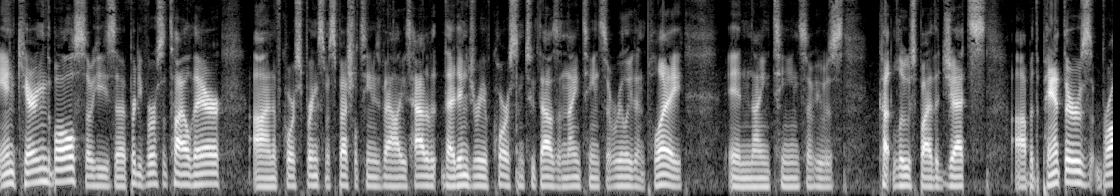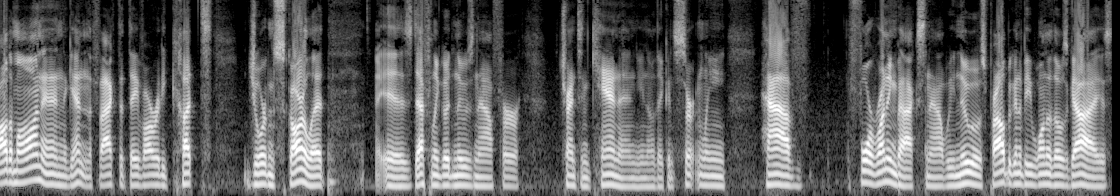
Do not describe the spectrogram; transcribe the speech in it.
and carrying the ball, so he's uh, pretty versatile there. Uh, and of course, brings some special teams values. Had that injury, of course, in 2019, so really didn't play in 19. So he was cut loose by the Jets. Uh, but the Panthers brought him on, and again, the fact that they've already cut Jordan Scarlett is definitely good news now for Trenton Cannon. You know, they can certainly have four running backs now. We knew it was probably going to be one of those guys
